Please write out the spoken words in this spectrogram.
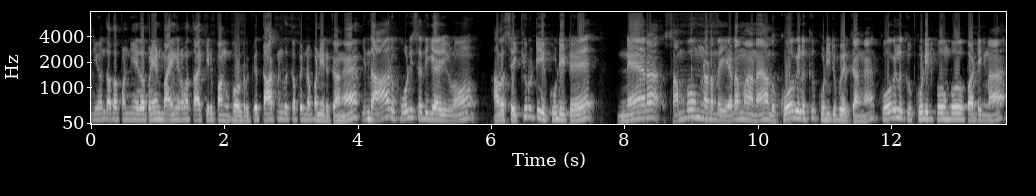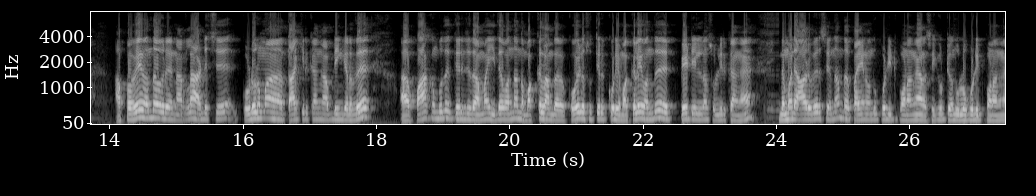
நீ வந்து அதை பண்ணி எதை பண்ணியான்னு பயங்கரமாக தாக்கியிருப்பாங்க போல் இருக்கு தாக்குனதுக்கு அப்புறம் என்ன பண்ணியிருக்காங்க? இந்த ஆறு போலீஸ் அதிகாரிகளும் அந்த செக்யூரிட்டியை கூட்டிட்டு நேராக சம்பவம் நடந்த இடமான அந்த கோவிலுக்கு கூட்டிகிட்டு போயிருக்காங்க. கோவிலுக்கு கூட்டிகிட்டு போகும்போது பார்த்தீங்கன்னா அப்போவே வந்து அவர் நல்லா அடித்து கொடூரமாக தாக்கியிருக்காங்க அப்படிங்கிறது பார்க்கும்போதே தெரிஞ்சுதாமா இதை வந்து அந்த மக்கள் அந்த கோயிலை சுற்றி இருக்கக்கூடிய மக்களே வந்து பேட்டியிலாம் சொல்லியிருக்காங்க. இந்த மாதிரி ஆறு பேர் சேர்ந்து அந்த பையனை வந்து கூட்டிகிட்டு போனாங்க. அந்த செக்யூரிட்டி வந்து உள்ளே கூட்டிகிட்டு போனாங்க.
